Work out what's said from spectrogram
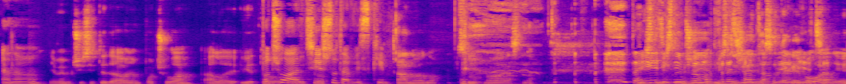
Áno. Neviem, či si teda o ňom počula, ale je to... Počula, je tiež to... sú tam whisky. Áno, áno, sú, no jasné. tak myslím, myslím, že, myslím, že jedna sa tak aj volá, nie?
